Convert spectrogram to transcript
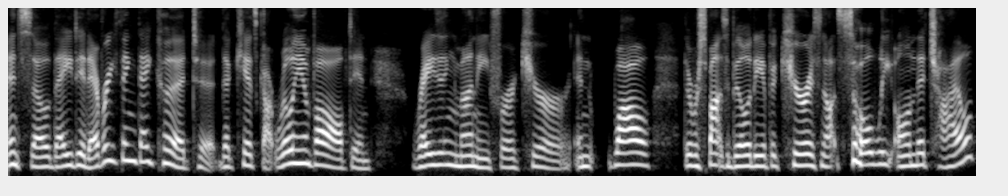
And so they did everything they could to, the kids got really involved in raising money for a cure. And while the responsibility of a cure is not solely on the child,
